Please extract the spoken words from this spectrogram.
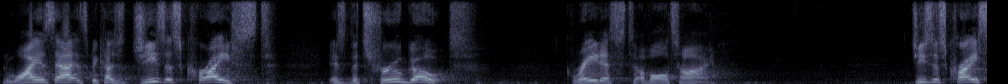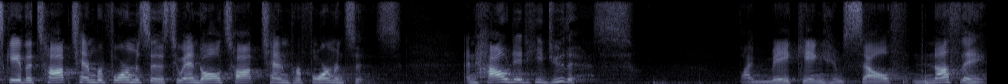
And why is that? It's because Jesus Christ is the true goat, greatest of all time. Jesus Christ gave the top 10 performances to end all top 10 performances. And how did he do this? By making himself nothing,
